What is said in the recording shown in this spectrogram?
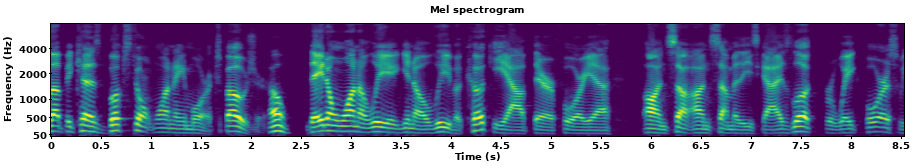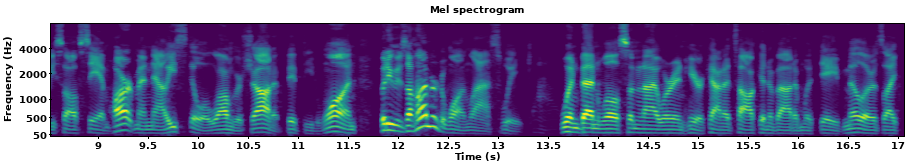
but because books don't want any more exposure. Oh. They don't want to leave, you know, leave a cookie out there for you on some on some of these guys. Look, for Wake Forest, we saw Sam Hartman. Now he's still a longer shot at 50 to 1, but he was 100 to 1 last week when Ben Wilson and I were in here kind of talking about him with Dave Miller. It's like,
